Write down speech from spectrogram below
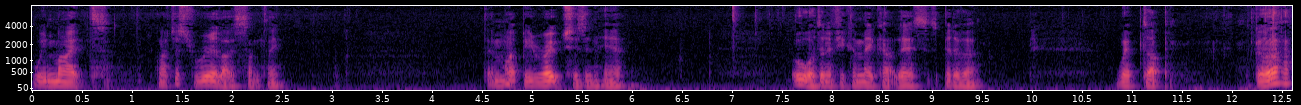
we might. I've just realised something. There might be roaches in here. Oh, I don't know if you can make out this. It's a bit of a whipped up. Ugh.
